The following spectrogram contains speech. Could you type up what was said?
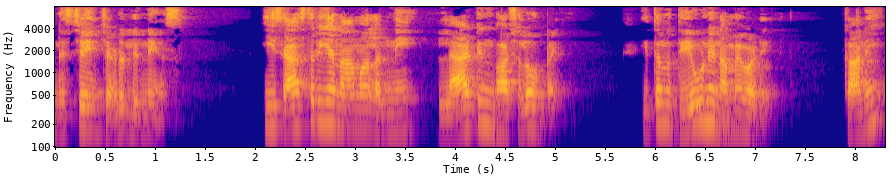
నిశ్చయించాడు లిన్నేయస్ ఈ శాస్త్రీయ నామాలన్నీ లాటిన్ భాషలో ఉంటాయి. ఇతను దేవుణ్ణి నమ్మేవాడే. కానీ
